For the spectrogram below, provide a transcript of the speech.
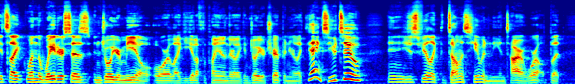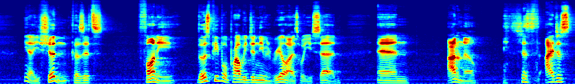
It's like when the waiter says enjoy your meal or like you get off the plane and they're like enjoy your trip and you're like thanks you too and you just feel like the dumbest human in the entire world. But you know, you shouldn't cuz it's funny. Those people probably didn't even realize what you said. And I don't know. It's just I just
